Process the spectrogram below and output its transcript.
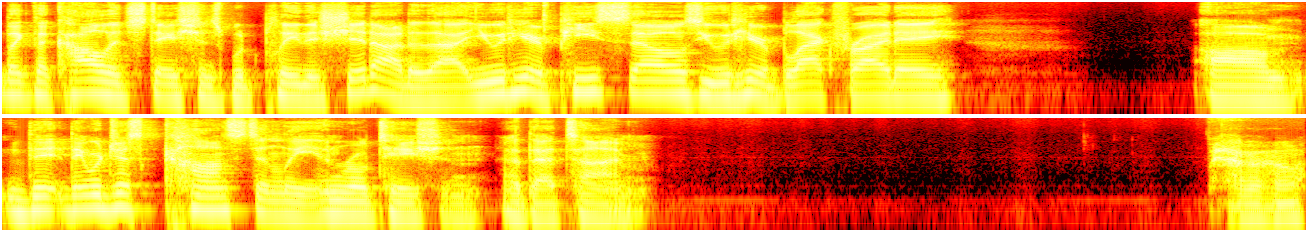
like the college stations would play the shit out of that. You would hear Peace Sells, you would hear Black Friday. Um, they they were just constantly in rotation at that time. I don't know.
